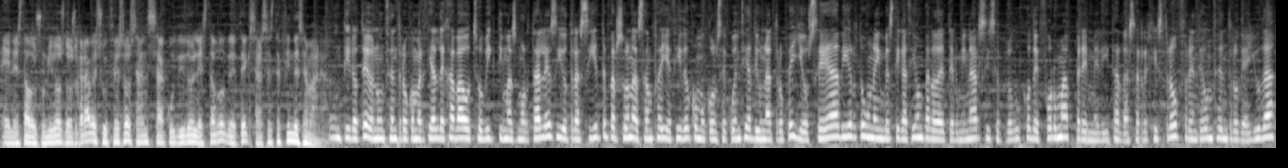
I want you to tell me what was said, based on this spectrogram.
En Estados Unidos, dos graves sucesos han sacudido el estado de Texas este fin de semana. Un tiroteo en un centro comercial dejaba ocho víctimas mortales y otras siete personas han fallecido como consecuencia de un atropello. Se ha abierto una investigación para determinar si se produjo de forma premeditada. Se registró frente a un centro de ayuda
